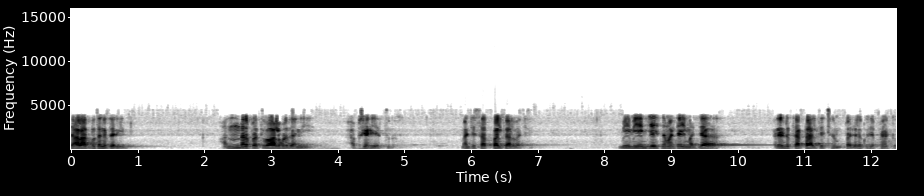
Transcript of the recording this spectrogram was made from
చాలా అద్భుతంగా జరిగింది. అందరు ప్రతి వాళ్ళు కూడా దాన్ని అప్రిషియేట్ చేస్తున్నారు. మంచి సత్ఫలితాలు వచ్చాయి మేము ఏం చేసినామంటే ఈ మధ్య రెండు చట్టాలు తెచ్చినాం ప్రజలకు చెప్పినట్టు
